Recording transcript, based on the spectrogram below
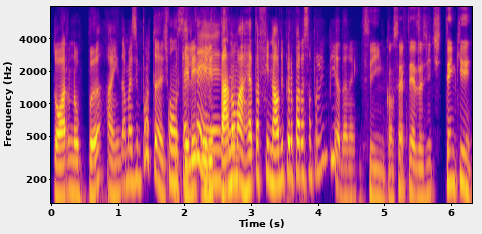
torna o PAN ainda mais importante. Com porque certeza. ele, ele tá numa reta final de preparação para a Olimpíada, né? Sim, com certeza. A gente tem que.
